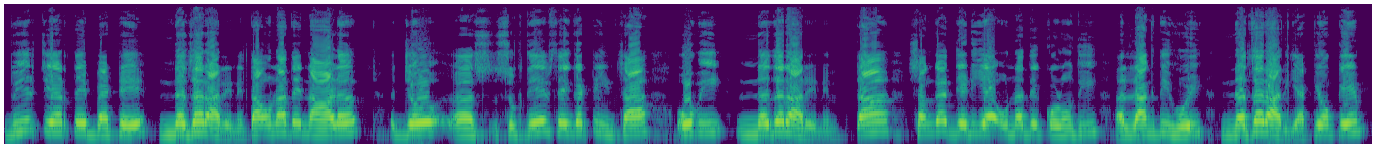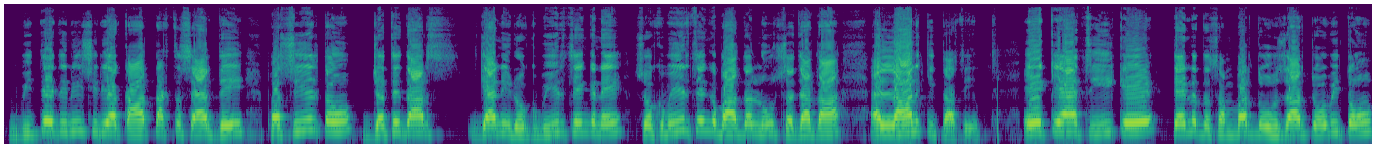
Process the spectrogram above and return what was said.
ਵੀਲ ਚੇਅਰ ਤੇ ਬੈਠੇ ਨਜ਼ਰ ਆ ਰਹੇ ਨੇ। ਤਾਂ ਉਹਨਾਂ ਦੇ ਨਾਲ ਜੋ ਸੁਖਦੇਵ ਸਿੰਘ ਢੀਂਡਸਾ ਉਹ ਵੀ ਨਜ਼ਰ ਆ ਰਹੇ ਨੇ। ਤਾਂ ਸੰਗਤ ਜਿਹੜੀ ਹੈ ਉਹਨਾਂ ਦੇ ਕੋਲੋਂ ਦੀ ਲੰਘਦੀ ਹੋਈ ਨਜ਼ਰ ਆ ਰਹੀ ਹੈ, ਕਿਉਂਕਿ ਬੀਤੇ ਦਿਨੀ ਸ੍ਰੀ ਅਕਾਲ ਤਖਤ ਸਾਹਿਬ ਦੇ ਫਸੀਲ ਤੋਂ ਜਥੇਦਾਰ ਗਿਆਨੀ ਰੁਗਵੀਰ ਸਿੰਘ ਨੇ ਸੁਖਬੀਰ ਸਿੰਘ ਬਾਦਲ ਨੂੰ ਸਜ਼ਾ ਦਾ ਐਲਾਨ ਕੀਤਾ ਸੀ। ਇਹ ਕਿਹਾ ਸੀ ਕਿ 3 ਦਸੰਬਰ 2024 ਤੋਂ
